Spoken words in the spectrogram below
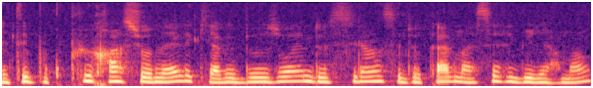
était beaucoup plus rationnel qui avait besoin de silence et de calme assez régulièrement.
